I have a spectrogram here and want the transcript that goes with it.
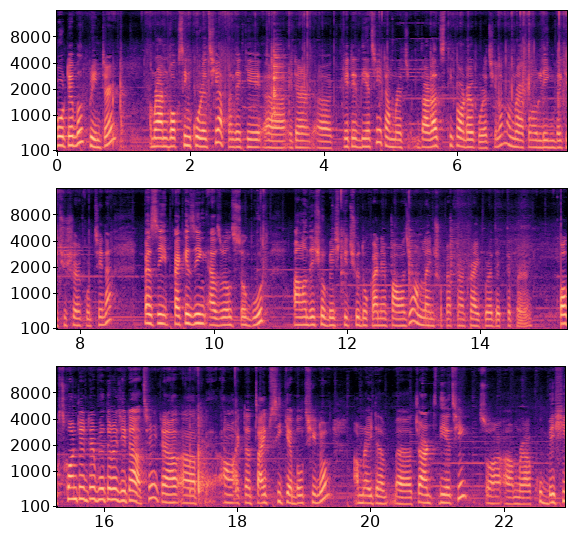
পোর্টেবল প্রিন্টার আমরা আনবক্সিং করেছি, আপনাদেরকে এটার কেটে দিয়েছি। এটা আমরা দারাজ থেকে অর্ডার করেছিলাম। আমরা কোনো লিঙ্ক বা কিছু শেয়ার করছি না। Packaging as well so good বাংলাদেশেও বেশ কিছু দোকানে পাওয়া যায়। অনলাইন শপে আপনারা ট্রাই করে দেখতে পারেন। বক্স কন্টেন্টের ভেতরে যেটা আছে, এটা একটা টাইপ সি কেবল ছিল। আমরা এটা চার্জ দিয়েছি। সো আমরা খুব বেশি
